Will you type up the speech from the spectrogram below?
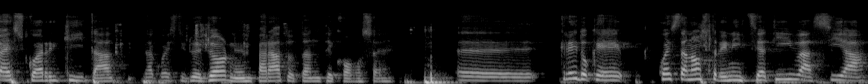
esco arricchita da questi due giorni, ho imparato tante cose. Eh, credo che questa nostra iniziativa sia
